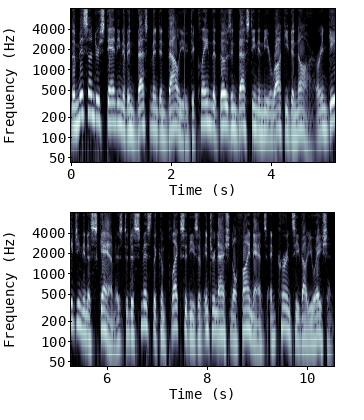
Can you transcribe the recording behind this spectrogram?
The misunderstanding of investment and value to claim that those investing in the Iraqi dinar are engaging in a scam is to dismiss the complexities of international finance and currency valuation.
